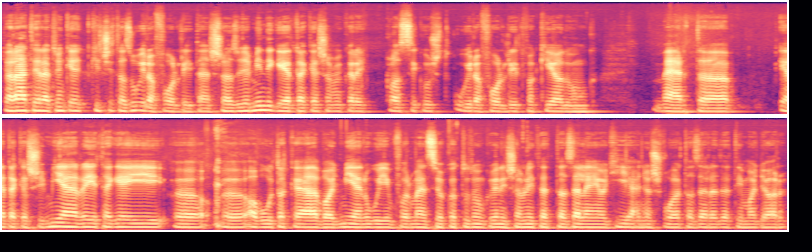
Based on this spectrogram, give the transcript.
Ha rátérhetünk egy kicsit az újrafordításra, az ugye mindig érdekes, amikor egy klasszikust újrafordítva kiadunk, mert uh, érdekes, hogy milyen rétegei uh, uh, avultak el, vagy milyen új információkat tudunk. Ön is említette az elején, hogy hiányos volt az eredeti magyar,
